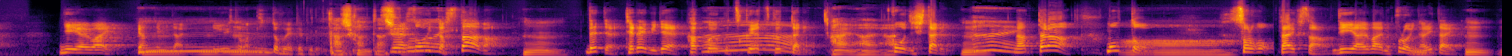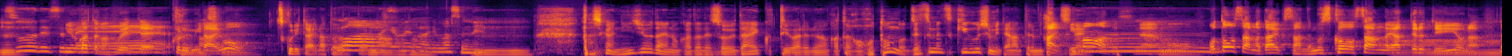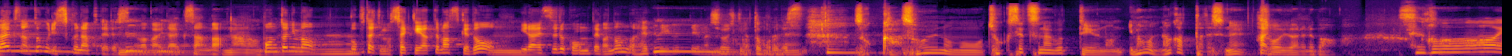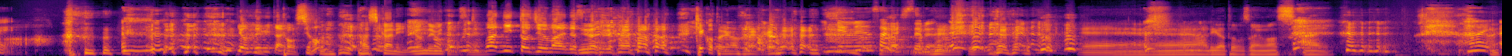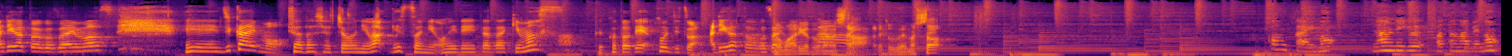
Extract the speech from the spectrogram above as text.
DIY やってみたいっていう人がきっと増えてくる。確かに確かでに。そういったスターがうん出て、テレビでかっこよく机作ったり、はいはいはい。工事したり、うん。はい。なったら、もっと、あその大工さん、DIY のプロになりたいーうんうん。そうですね。という方が増えてくる未来を作りたいなとう思っております。ありますうね。ん確かに20代の方でそういう大工って言われるような方がほとんど絶滅危惧種みたいになってるみたはいい、ですね。今はですね、うんもうお父さんが大工さんで息子さんがやってるっていうような大工さん特に少なくてですね、若い大工さんが。なるほどね本当にもう僕たちも設計やってますけど、うん依頼する工務店がどんどん減っているっていうのは正直なところです。そっか、そういうのも直接つなぐっていうの今までなかったですね。はいそう言われれば。すごい。呼んでみたいでしょ？確かに、呼んでみたいですね。は日当10万円ですけど。結構取りますね。イケメン探してる。ねえー、ありがとうございます。はい。はい、ありがとうございます。えー次回も久田社長にはゲストにおいでいただきます。ということで本日はありがとうございました。どうもありがとうございましたありがとうございました。今回もランリグ渡辺の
